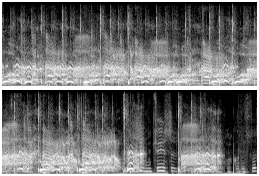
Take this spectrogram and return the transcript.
Go. Go. Lavala, lavala. Go. Go. Go. Go. Lavala, go. Lavala. Bu köyü arkadaşlar.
